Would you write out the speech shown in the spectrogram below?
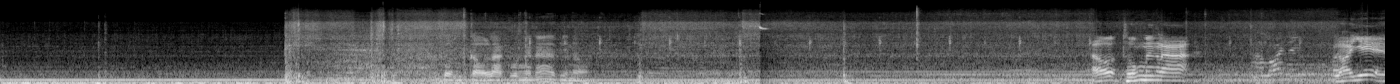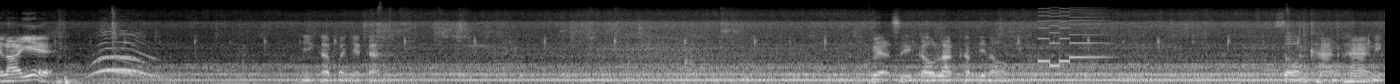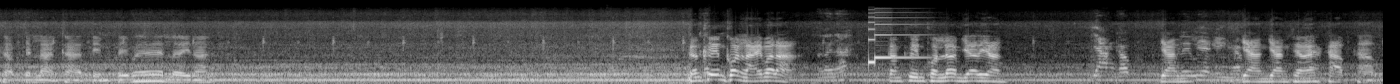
บนเก่าหลักวงกันหน้าพี่น้องเอาถุงหนึ่งละร้อยหนึ่งร้อยเย่ร้อยเย่นี่ครับบรรยากาศแวะสื่อเก่าหลักครับพี่น้อง สองขางห้างนี่ครับเป็นลานคาเต็มไปเบิดเลยนะกลางคืนคนหลายปะล่ะอะไรนะกลางคืนคนเริ่มเยอะหรือยังยังครับยังไม่ได้เรียกเองครับ ยังยังใช่ไหมครับครับ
